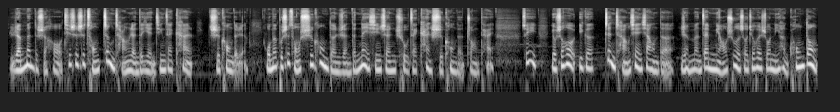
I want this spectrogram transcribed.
人们的时候，其实是从正常人的眼睛在看失控的人。我们不是从失控的人的内心深处在看失控的状态，所以有时候一个正常现象的人们在描述的时候，就会说你很空洞，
